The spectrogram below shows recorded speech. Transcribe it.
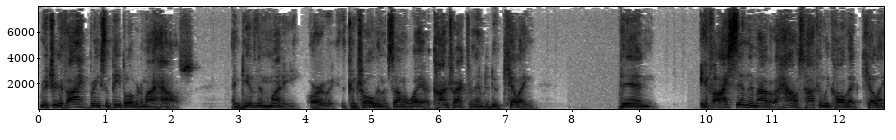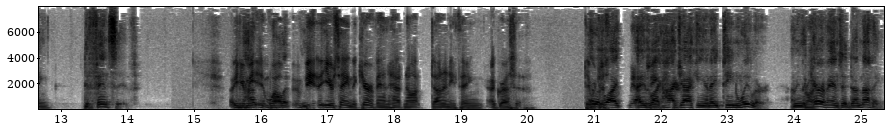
Richard, if I bring some people over to my house and give them money or control them in some way, or contract for them to do killing, then if I send them out of the house, how can we call that killing defensive? You mean you well? It, you're saying the caravan had not done anything aggressive. They it was like it was like hijacking an 18 wheeler. I mean, the right. caravans had done nothing.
